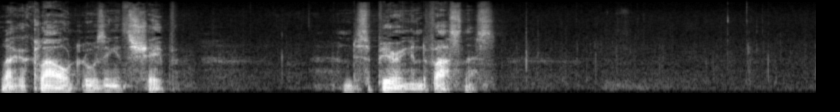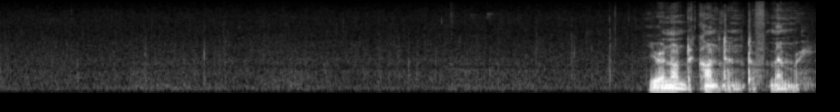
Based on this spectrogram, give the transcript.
Like a cloud losing its shape and disappearing in the vastness. You are not the content of memory.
